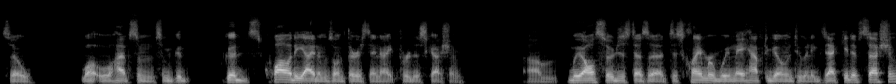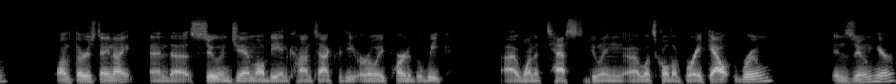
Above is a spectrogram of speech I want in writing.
So we'll, we'll have some some good good quality items on Thursday night for discussion. Um, we also, just as a disclaimer, we may have to go into an executive session on Thursday night. And uh, Sue and Jim, I'll be in contact with you early part of the week. I want to test doing uh, what's called a breakout room in Zoom here,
